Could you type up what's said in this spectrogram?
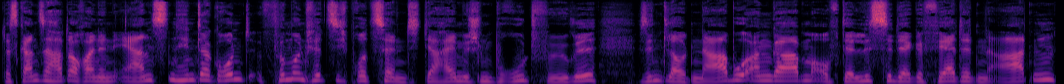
Das Ganze hat auch einen ernsten Hintergrund. 45 Prozent der heimischen Brutvögel sind laut NABU-Angaben auf der Liste der gefährdeten Arten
